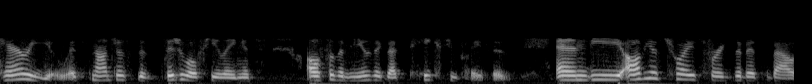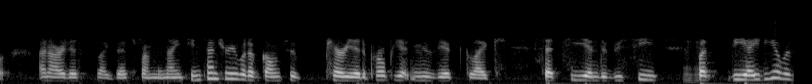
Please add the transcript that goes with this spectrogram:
carry you. It's not just the visual feeling, it's also the music that takes you places. And the obvious choice for exhibits about an artist like this from the 19th century would have gone to period appropriate music like Satie and Debussy. Mm-hmm. But the idea was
